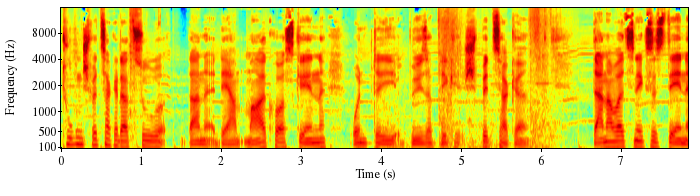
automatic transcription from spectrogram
Tugendspitzhacke dazu, dann der Malkor-Skin und die Böser Blick Spitzhacke. Dann haben wir als nächstes den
